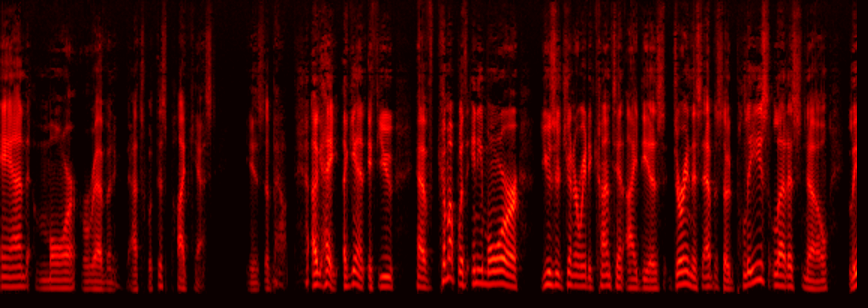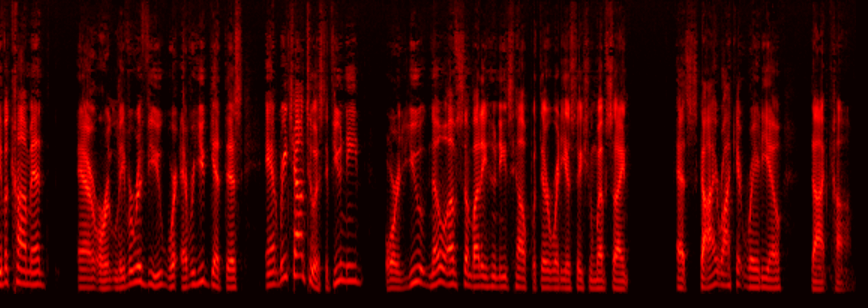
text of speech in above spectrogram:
and more revenue. That's what this podcast is about. Uh, hey, again, if you have come up with any more user generated content ideas during this episode, please let us know. Leave a comment uh, or leave a review wherever you get this and reach out to us if you need or you know of somebody who needs help with their radio station website at skyrocketradio.com.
